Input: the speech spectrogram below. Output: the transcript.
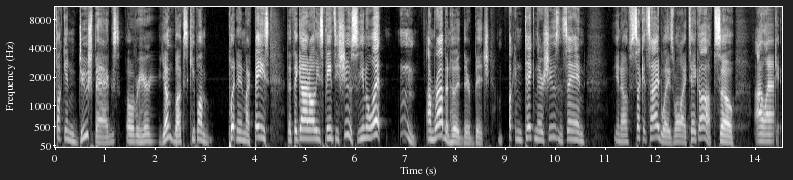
fucking douchebags over here, young bucks, keep on putting in my face that they got all these fancy shoes. So, you know what? Hmm, I'm Robin Hood, there, bitch. I'm fucking taking their shoes and saying, you know, suck it sideways while I take off. So, I like it.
